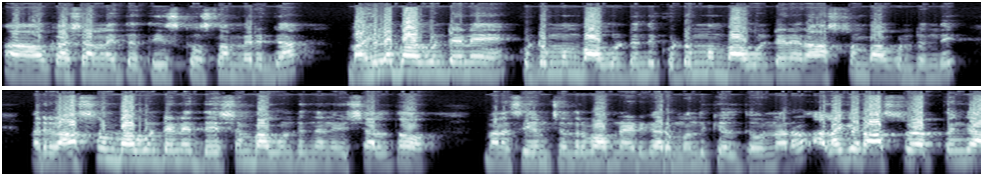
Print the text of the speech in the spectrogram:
అవకాశాలను అయితే తీసుకొస్తాం మెరుగ్గా. మహిళ బాగుంటేనే కుటుంబం బాగుంటుంది. కుటుంబం బాగుంటేనే రాష్ట్రం బాగుంటుంది. మరి రాష్ట్రం బాగుంటేనే దేశం బాగుంటుంది అనే విషయాలతో మన సీఎం చంద్రబాబు నాయుడు గారు ముందుకెళ్తూ ఉన్నారు. అలాగే రాష్ట్ర వ్యాప్తంగా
